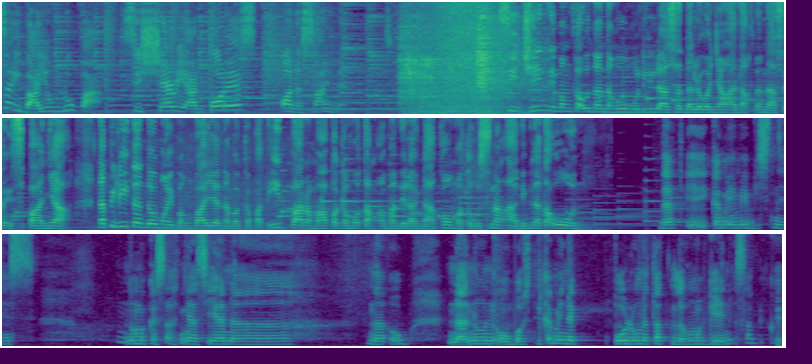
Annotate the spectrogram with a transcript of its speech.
sa ibayong lupa? Si Sherry Ann Torres on assignment. Si Jean, limang taon na nangungulila sa dalawa niyang anak na nasa Espanya. Napilitan daw mga ibang bayan na magkapatid para mapagamot ang ama nilang nakomatos ng anim na taon. Dati kami may business. Nung magkasakit nga siya na na, na ano, naubos, di kami nagpulong na tatlong mag Sabi ko,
